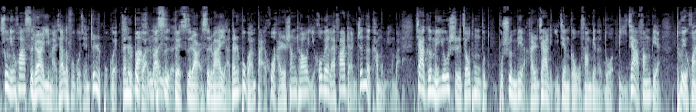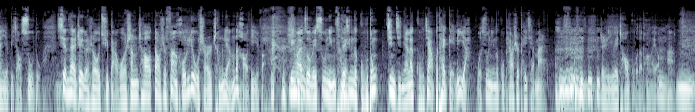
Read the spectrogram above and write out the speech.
苏宁花四十二亿买家乐福股权真是不贵，但是不管48啊四对对四十二四十八亿啊，但是不管百货还是商超，以后未来发展真的看不明白，价格没优势，交通不不顺便，还是家里一键购物方便的多，比价方便。退换也比较速度，现在这个时候去百货商超倒是饭后六神儿乘凉的好地方。另外，作为苏宁曾经的股东，近几年来股价不太给力啊，我苏宁的股票是赔钱卖的。这是一位炒股的朋友啊。嗯，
